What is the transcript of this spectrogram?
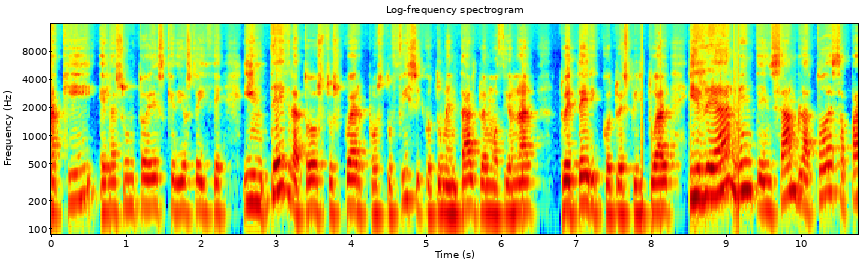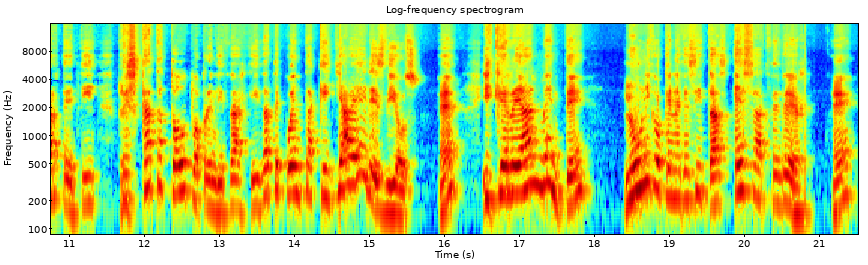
Aquí el asunto es que Dios te dice, integra todos tus cuerpos, tu físico, tu mental, tu emocional, tu etérico, tu espiritual, y realmente ensambla toda esa parte de ti, rescata todo tu aprendizaje y date cuenta que ya eres Dios, ¿eh? Y que realmente lo único que necesitas es acceder, ¿eh?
